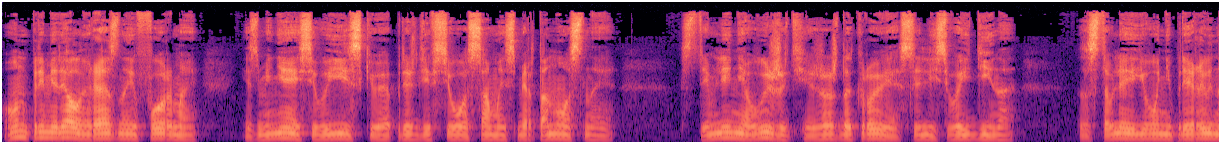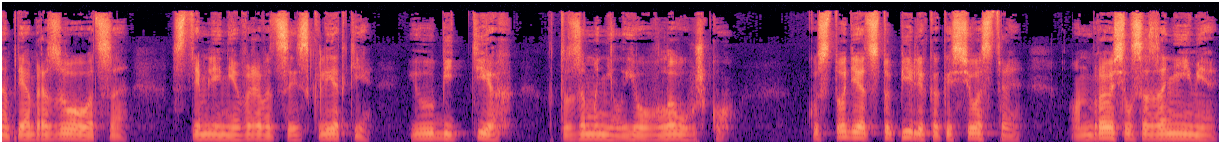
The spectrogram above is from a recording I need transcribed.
Он примерял разные формы, изменяясь и выискивая прежде всего самые смертоносные. Стремление выжить и жажда крови слились воедино, заставляя его непрерывно преобразовываться стремление вырваться из клетки и убить тех, кто заманил его в ловушку. Кустодии отступили, как и сестры. Он бросился за ними.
